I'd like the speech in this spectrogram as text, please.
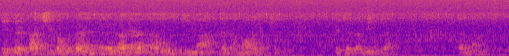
e per farci comprendere la realtà ultima della morte e della vita dall'altro.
